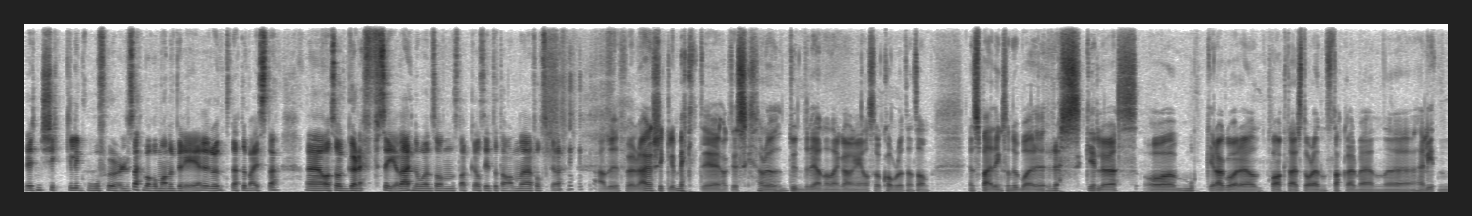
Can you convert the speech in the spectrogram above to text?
det er en skikkelig god følelse bare å manøvrere rundt dette beistet. Eh, og så glefse i deg noen sånn stakkars intetanende forskere. Ja, du føler deg skikkelig mektig, faktisk, når du dundrer gjennom den gangen, og så kommer du til en sånn en sperring som du bare røsker løs og mukker av gårde, og bak der står det en stakkar med en, eh, en liten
